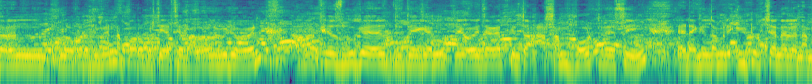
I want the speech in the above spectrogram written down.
ধরেন ফলো করে দিবেন। পরবর্তী আছে ভালো ভালো ভিডিও পাবেন। আমার ফেসবুকে দেখেন যে ওই জায়গায় কিন্তু আসাম ভোট রেসিং এটা কিন্তু আমার ইউটিউব চ্যানেলের নাম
